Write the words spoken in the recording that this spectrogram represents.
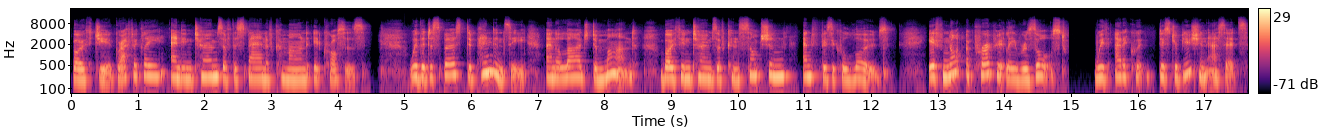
both geographically and in terms of the span of command it crosses with a dispersed dependency and a large demand, both in terms of consumption and physical loads. If not appropriately resourced with adequate distribution assets,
